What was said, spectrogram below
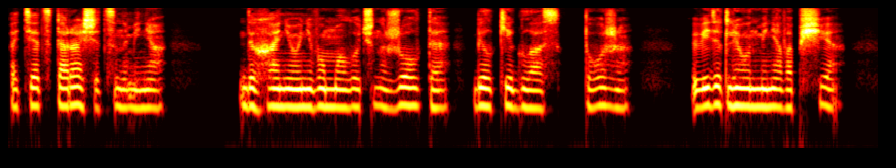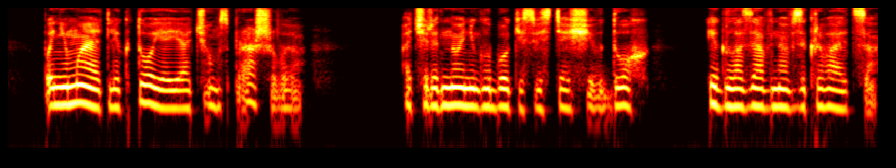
Отец таращится на меня. Дыхание у него молочно желтое белки глаз тоже. Видит ли он меня вообще? Понимает ли, кто я и о чем спрашиваю? Очередной неглубокий свистящий вдох, и глаза вновь закрываются.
